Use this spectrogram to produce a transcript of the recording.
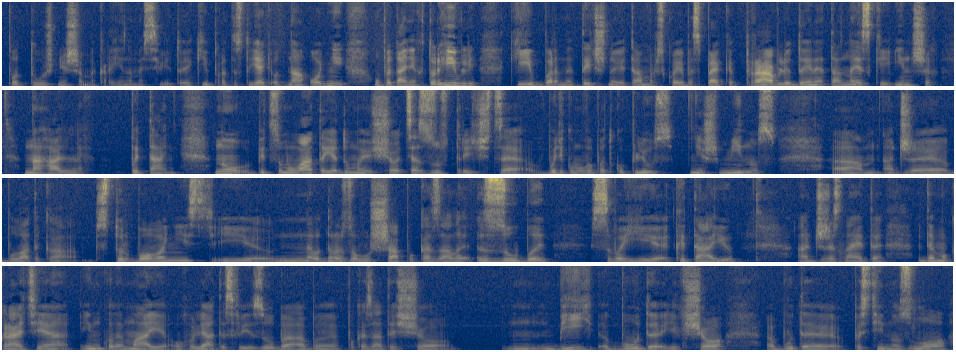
найпотужнішими країнами світу, які протистоять одна одній у питаннях торгівлі, кібернетичної та морської безпеки, прав людини та низки інших нагальних питань. Ну, підсумувати, я думаю, що ця зустріч це в будь-якому випадку плюс, ніж мінус. Ем, Адже була така стурбованість, і неодноразово США показали зуби свої Китаю. Адже, знаєте, демократія інколи має оголяти свої зуби, аби показати, що бій буде, якщо буде постійно зло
